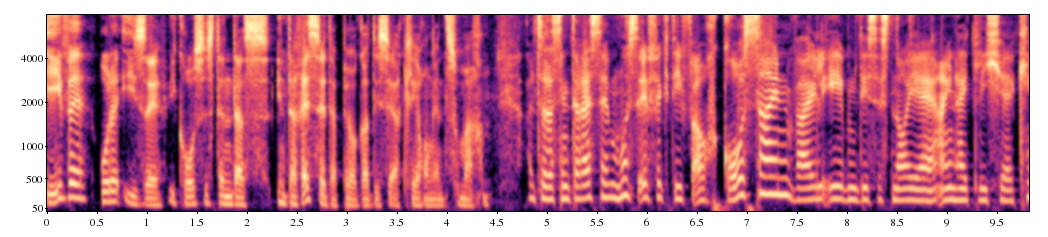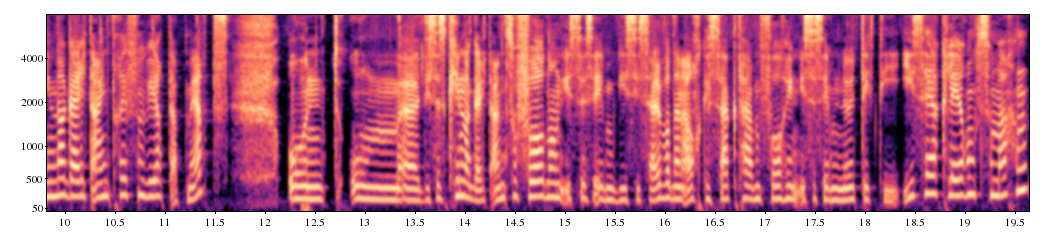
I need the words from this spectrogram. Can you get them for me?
Ewe oder Ise, wie groß ist denn das Interesse der Bürger, diese Erklärungen zu machen? Also das Interesse muss effektiv auch groß sein, weil eben dieses neue einheitliche Kindergeld eintreffen wird ab März. Und um äh, dieses Kindergeld anzufordern, ist es eben, wie Sie selber dann auch gesagt haben vorhin, ist es eben nötig, die ISE-Erklärung zu machen.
